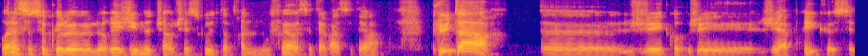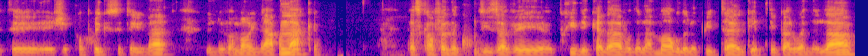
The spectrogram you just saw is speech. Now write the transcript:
Voilà, c'est ce que le, régime de Ceausescu est en train de nous faire, etc. etc. Plus tard, euh, j'ai appris que c'était, compris que c'était une, vraiment une arnaque. Parce qu'en fin de compte, ils avaient pris des cadavres de la mort de l'hôpital qui était pas loin de là.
